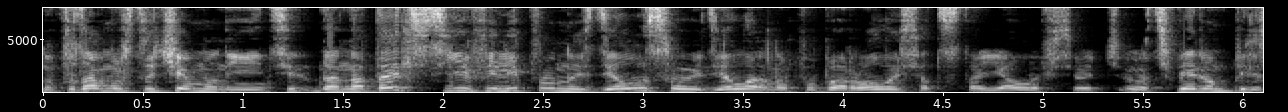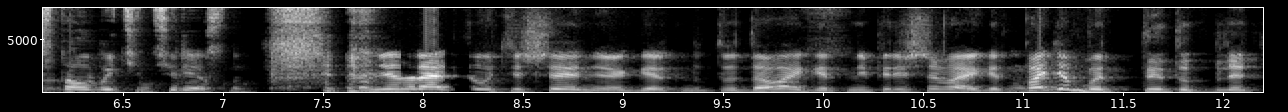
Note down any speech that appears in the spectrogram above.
Ну, потому что чем он ей интересен? Да, Наталья Филипповна сделала свое дело, она поборолась, отстояла, все. Вот теперь он перестал быть интересным. Мне нравится утешение. Говорит, ну давай, говорит, не переживай. Говорит, пойдем бы ты тут, блядь,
